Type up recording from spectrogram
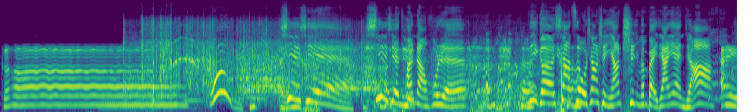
干。谢谢谢谢团长夫人。那个下次我上沈阳吃你们百家宴去啊。哎，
